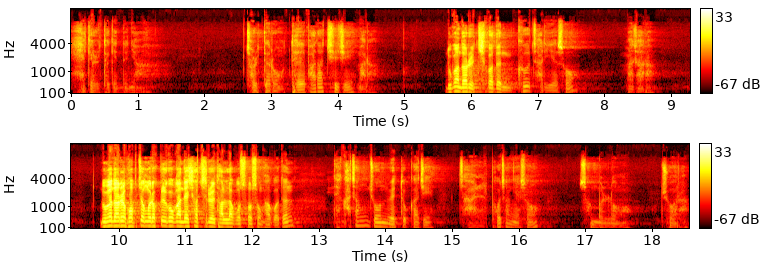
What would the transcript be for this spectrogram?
해결되겠느냐? 절대로 대받아치지 마라. 누가 너를 치거든 그 자리에서 맞아라. 누가 너를 법정으로 끌고 가 내 셔츠를 달라고 소송하거든 내 가장 좋은 외투까지 잘 포장해서 선물로 주어라.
